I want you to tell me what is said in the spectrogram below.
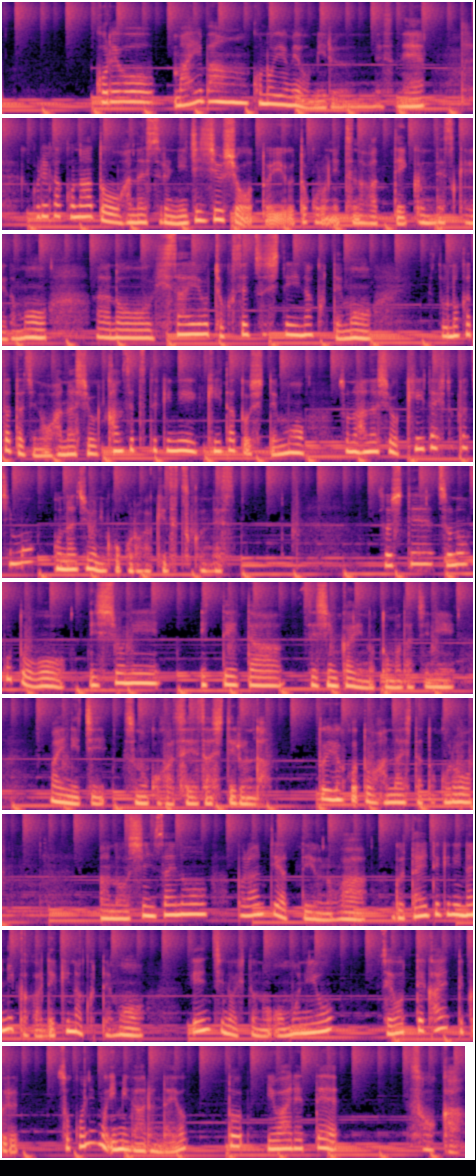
これを毎晩この夢を見るんですね。これがこの後お話しする二次受賞というところにつながっていくんですけれどもあの被災を直接していなくてもその方たちのお話を間接的に聞いたとしてもその話を聞いた人たちも同じように心が傷つくんです。そしてそのことを一緒に行っていた精神科医の友達に毎日その子が正座してるんだということを話したところあの震災のボランティアっていうのは具体的に何かができなくても現地の人の重荷を背負って帰ってくるそこにも意味があるんだよと言われてそうか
